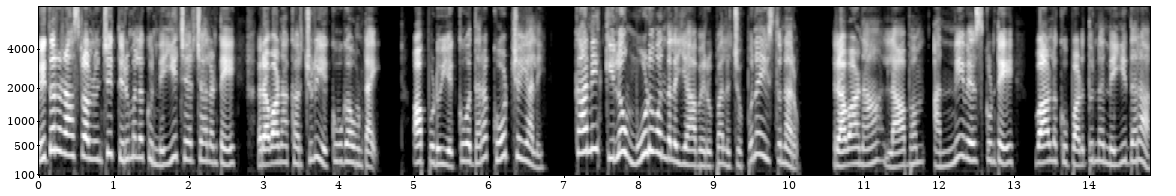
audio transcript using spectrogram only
ఇతర రాష్ట్రాల నుంచి తిరుమలకు నెయ్యి చేర్చాలంటే రవాణా ఖర్చులు ఎక్కువగా ఉంటాయి. అప్పుడు ఎక్కువ ధర కోట్ చేయాలి. కానీ కిలో మూడు వందల యాభై రూపాయల చొప్పున ఇస్తున్నారు. రవాణా లాభం అన్నీ వేసుకుంటే వాళ్ళకు పడుతున్న నెయ్యి ధర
